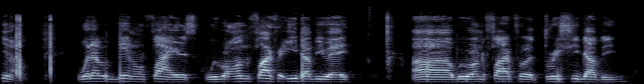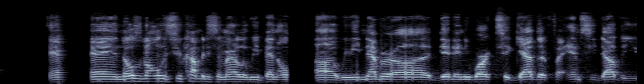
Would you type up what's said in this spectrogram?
You know, whatever being on flyers, we were on the flyer for EWA. Uh, we were on the flyer for 3CW, and, and those are the only two companies in Maryland we've been on. Uh, we never uh, did any work together for MCW.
